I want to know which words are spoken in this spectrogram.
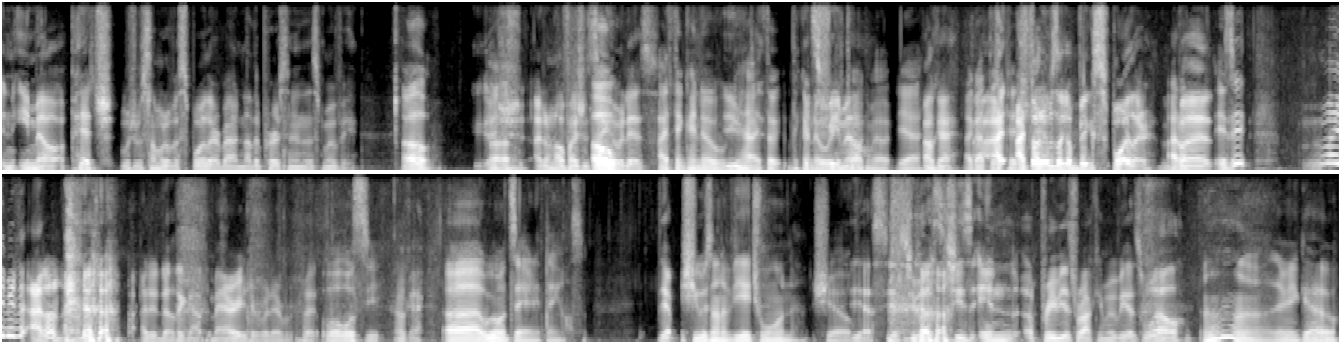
an email, a pitch, which was somewhat of a spoiler about another person in this movie. Oh, I, sh- I don't know if I should say Oh, who it is. I think I know. You- yeah, I th- think I know what female. you're talking about. Yeah. Okay, I got this I, I thought to it was like a big spoiler, but is it? maybe I don't know. I didn't know they got married or whatever. But Well, we'll see. okay, Uh, we won't say anything else. Yep. She was on a VH1 show. yes, yes, she was. She's in a previous Rocky movie as well. Ah, there you go.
